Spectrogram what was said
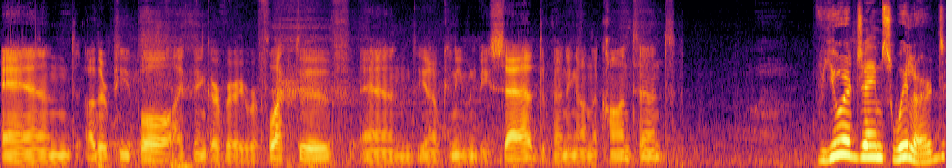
And other people, I think, are very reflective and you know can even be sad depending on the content. Viewer James Willard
